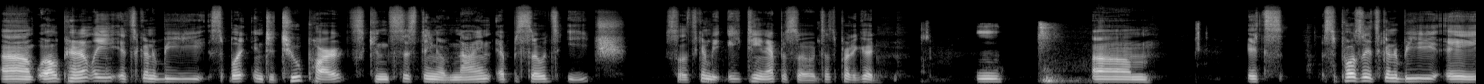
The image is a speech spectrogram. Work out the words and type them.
Um, well, apparently it's going to be split into two parts consisting of nine episodes each. So it's going to be 18 episodes. That's pretty good. Mm. Um, it's supposedly it's going to be a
